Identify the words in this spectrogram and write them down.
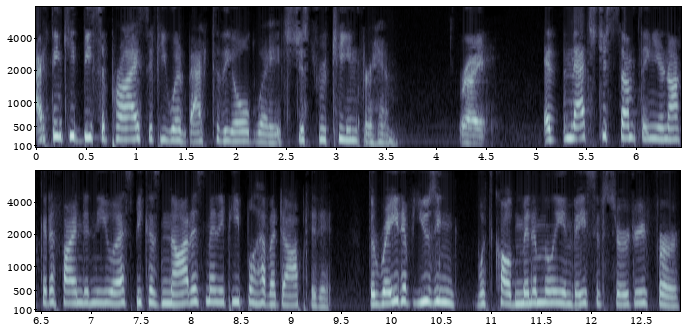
I think he'd be surprised if he went back to the old way. It's just routine for him. Right. And that's just something you're not going to find in the U.S. because not as many people have adopted it. The rate of using what's called minimally invasive surgery for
